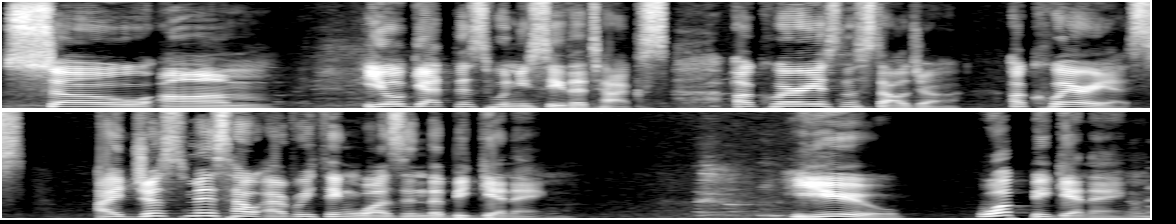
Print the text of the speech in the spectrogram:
So, um, you'll get this when you see the text. Aquarius nostalgia. Aquarius. I just miss how everything was in the beginning. You. What beginning?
